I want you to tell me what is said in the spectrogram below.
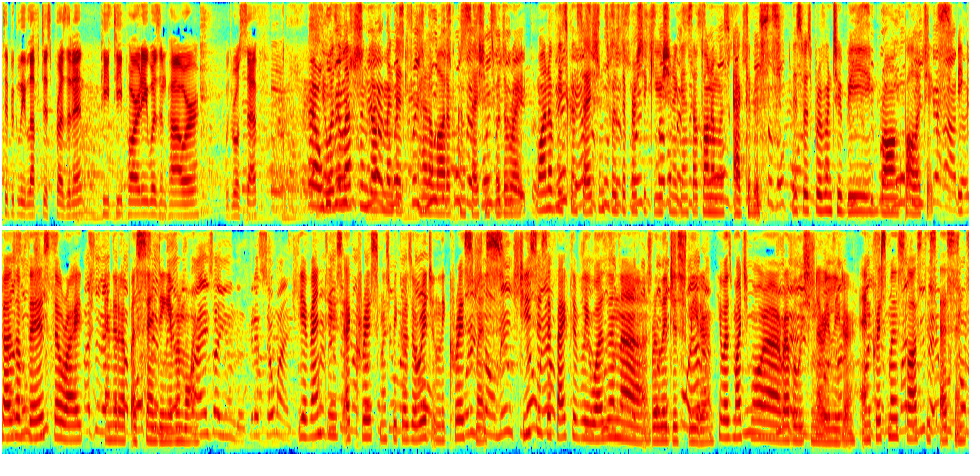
typically leftist president. PT Party was in power with Rousseff. It was a left-wing government that had a lot of concessions with the right. One of these concessions was the persecution against autonomous activists. This was proven to be wrong politics. Because of this, the right ended up ascending even more. The event is at Christmas because originally Christmas, Jesus effectively wasn't a religious leader. He was much more a revolutionary leader. And Christmas lost its essence.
